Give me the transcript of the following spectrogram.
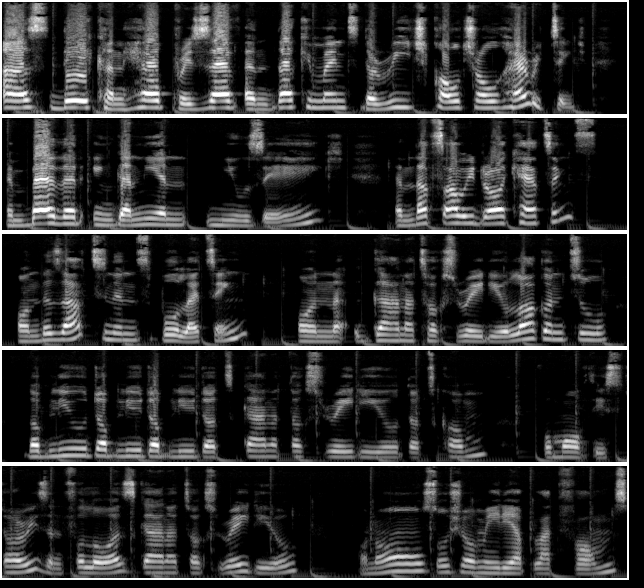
as they can help preserve and document the rich cultural heritage embedded in Ghanaian music. And that's how we draw curtains on this afternoon's bulletin on Ghana Talks Radio. Log on to www.ghanatalksradio.com for more of these stories and follow us, Ghana Talks Radio, on all social media platforms.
